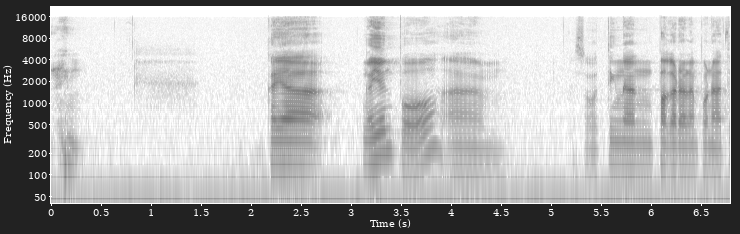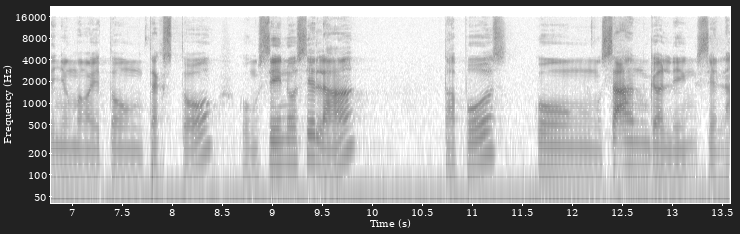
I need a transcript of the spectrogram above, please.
Kaya ngayon po, um, so tingnan, pag-aralan po natin yung mga itong teksto, kung sino sila, tapos kung saan galing sila.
